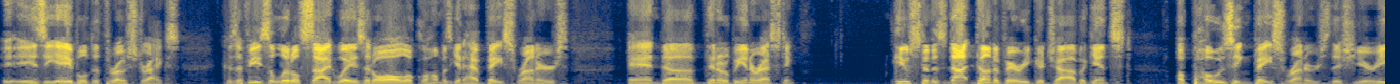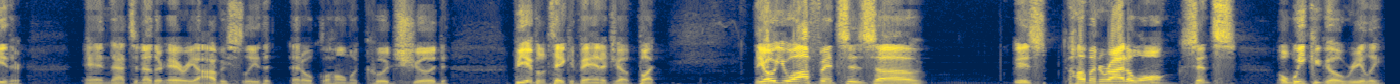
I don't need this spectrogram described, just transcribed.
is he able to throw strikes? Because if he's a little sideways at all, Oklahoma's going to have base runners, and uh, then it'll be interesting. Houston has not done a very good job against opposing base runners this year either. and that's another area, obviously, that, that Oklahoma could, should be able to take advantage of. But the OU offense is uh, is humming right along since a week ago, really.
